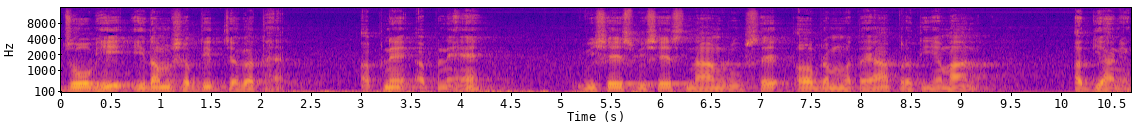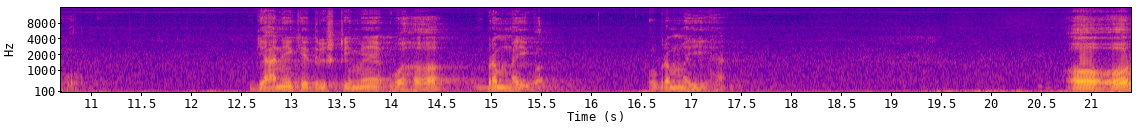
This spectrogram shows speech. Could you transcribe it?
जो भी इदम शब्दित जगत है, अपने अपने विशेष विशेष नाम रूप से अब्रह्मतया प्रतीयमान अज्ञानी को। ज्ञानी के दृष्टि में वह ब्रह्म ही वो ब्रह्म ही है। और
